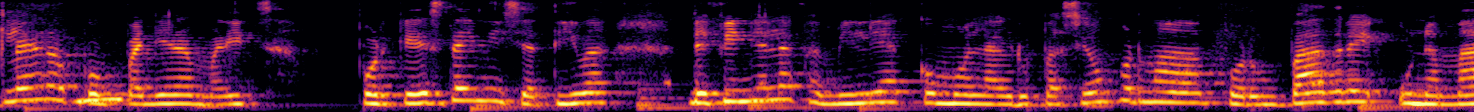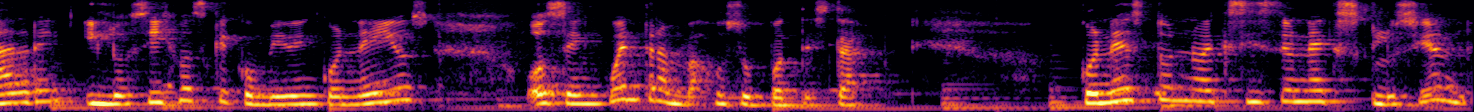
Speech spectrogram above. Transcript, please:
Claro, compañera Maritza porque esta iniciativa define a la familia como la agrupación formada por un padre, una madre y los hijos que conviven con ellos o se encuentran bajo su potestad. Con esto no existe una exclusión,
